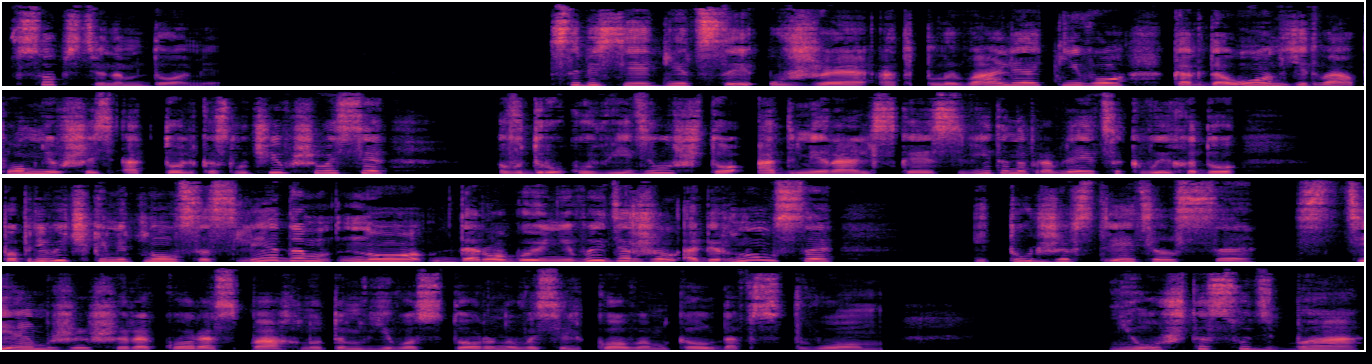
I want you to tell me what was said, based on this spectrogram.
в собственном доме. Собеседницы уже отплывали от него, когда он, едва опомнившись от только случившегося, вдруг увидел, что адмиральская свита направляется к выходу, по привычке метнулся следом, но дорогою не выдержал, обернулся и тут же встретился с тем же широко распахнутым в его сторону Васильковым колдовством. Неужто судьба?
